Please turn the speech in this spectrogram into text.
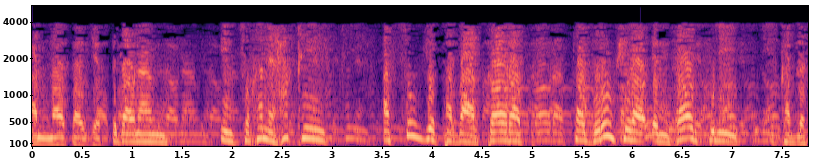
اما باید بدانند این سخن حقی از سوی پروردگارت تا گروهی را انذار کنی که قبل از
